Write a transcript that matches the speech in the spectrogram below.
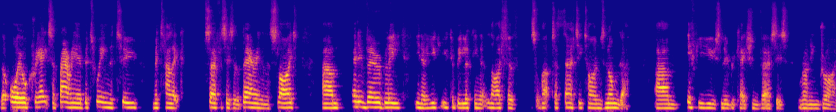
The oil creates a barrier between the two metallic surfaces of the bearing and the slide. Um, and invariably, you know, you, you could be looking at life of sort of up to 30 times longer um, if you use lubrication versus running dry.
